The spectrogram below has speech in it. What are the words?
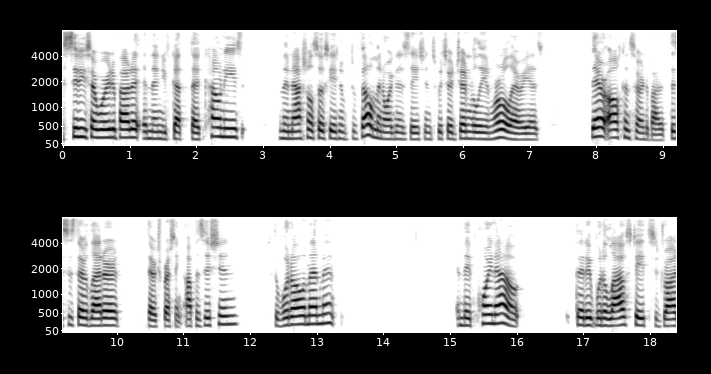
cities are worried about it, and then you've got the counties and the National Association of Development Organizations, which are generally in rural areas, they're all concerned about it. This is their letter. They're expressing opposition to the Woodall Amendment. And they point out that it would allow states to draw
